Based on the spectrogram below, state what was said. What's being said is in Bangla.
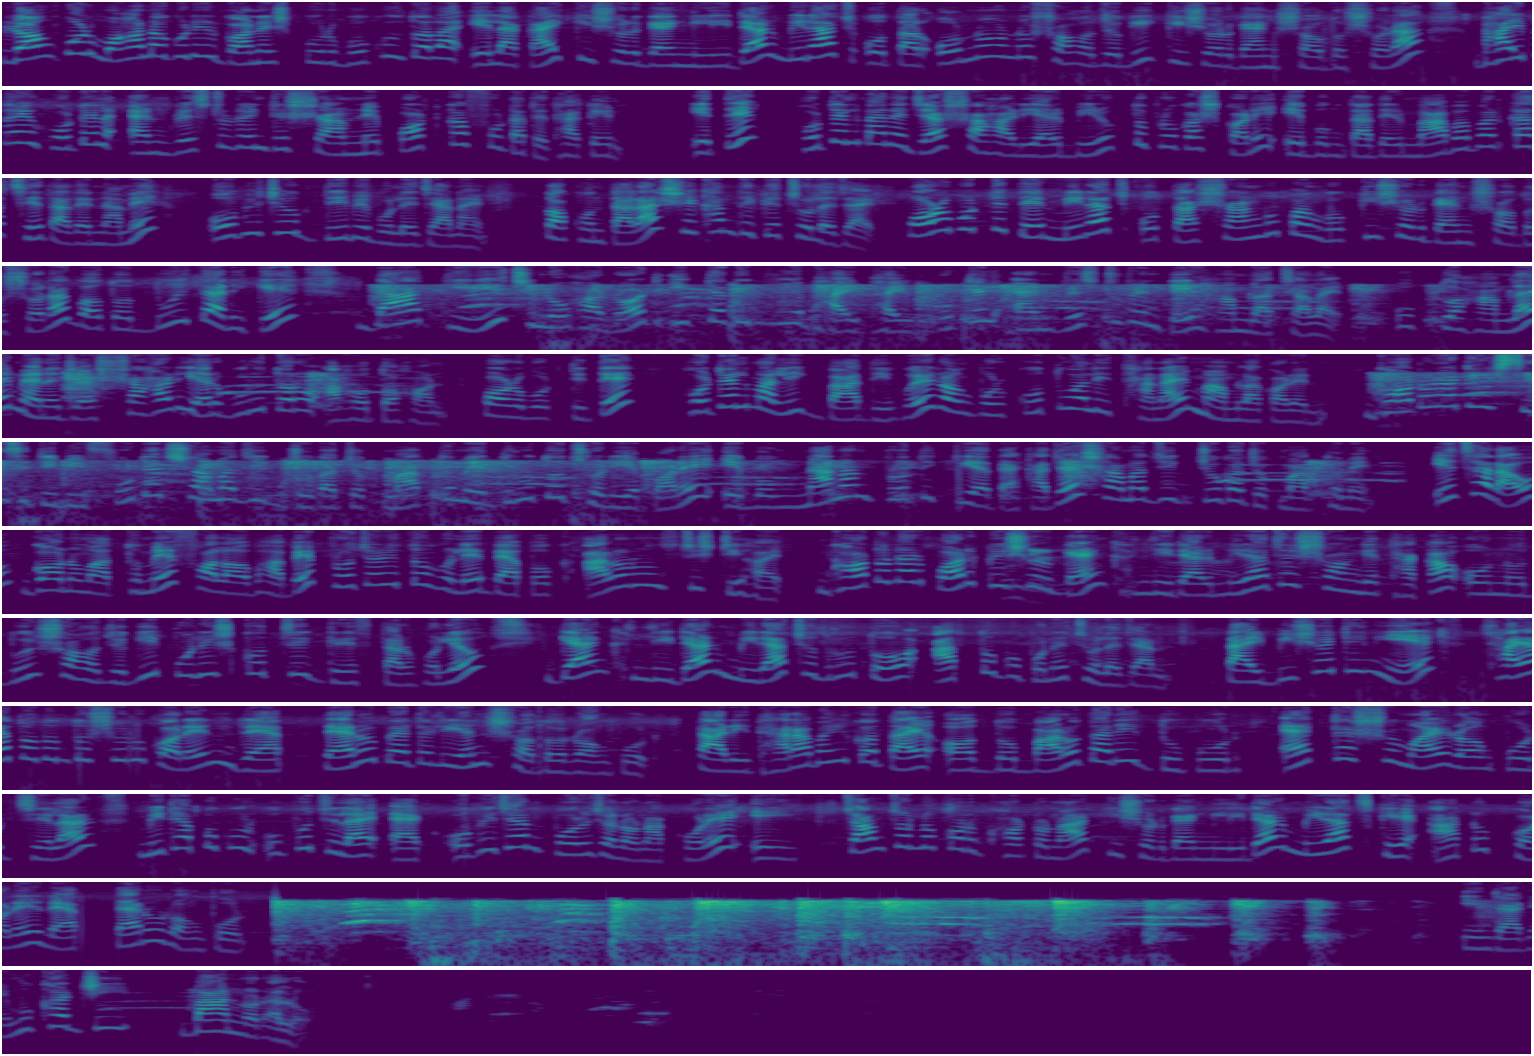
রংপুর মহানগরীর গণেশপুর বকুলতলা এলাকায় কিশোর গ্যাং লিডার মিরাজ ও তার অন্য অন্য সহযোগী কিশোর গ্যাং সদস্যরা ভাই ভাই হোটেল অ্যান্ড রেস্টুরেন্টের সামনে পটকা ফোটাতে থাকে। এতে হোটেল ম্যানেজার সাহারিয়ার বিরক্ত প্রকাশ করে এবং তাদের মা বাবার কাছে তাদের নামে অভিযোগ দেবে বলে জানায়। তখন তারা সেখান থেকে চলে যায়। পরবর্তীতে মিরাজ ও তার সাঙ্গপাঙ্গ কিশোর গ্যাং সদস্যরা গত দুই তারিখে দা কিরিচ লোহার রড ইত্যাদি নিয়ে ভাই ভাই হোটেল অ্যান্ড রেস্টুরেন্টে হামলা চালায়। উক্ত হামলায় ম্যানেজার শাহরিয়ার গুরুতর আহত হন। পরবর্তীতে হোটেল মালিক বাদী হয়ে রংপুর কোতোয়ালি থানায় মামলা করেন। ঘটনাটির সিসিটিভি ফুটেজ সামাজিক যোগাযোগ মাধ্যমে দ্রুত ছড়িয়ে পড়ে এবং নানান প্রতিক্রিয়া দেখা যায় সামাজিক যোগাযোগ মাধ্যমে। এছাড়াও গণমাধ্যমে ফলাওভাবে প্রচারিত হলে ব্যাপক আলোড়ন সৃষ্টি হয়। ঘটনার পর কিশোর গ্যাং লিডার মিরাজের সঙ্গে থাকা অন্য দুই সহযোগী পুলিশ কর্তৃক গ্রেফতার হলেও গ্যাং লিডার মিরাজ দ্রুত আত্মগোপনে চলে যান। তাই বিষয়টি নিয়ে ছায়া তদন্ত শুরু করেন র্যাব তেরো ব্যাটালিয়ন সদর রংপুর। তারই ধারাবাহিকতায় অদ্য বারো তারিখ দুপুর একটার সময় রংপুর জেলার মিঠাপুকুর উপজেলায় এক অভিযান পরিচালনা করে এই চাঞ্চল্যকর ঘটনা কিশোর গ্যাং লিডার মিরাজকে আটক করে র্যাব তেরো রংপুর। ইন্দ্রাণী মুখার্জি বান্নর আলো।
